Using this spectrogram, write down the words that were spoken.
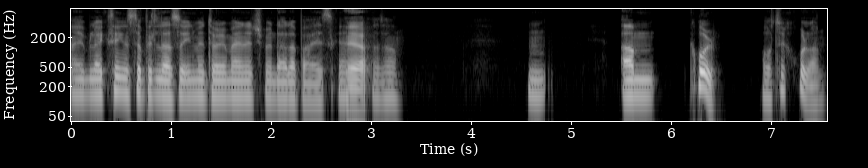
Ich habe gesehen, dass da ein bisschen also Inventory Management da dabei ist. Gell? Ja. Also, hm. um, cool. Hört sich cool an.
